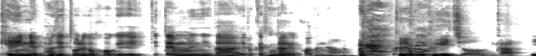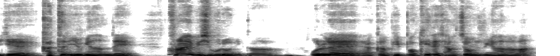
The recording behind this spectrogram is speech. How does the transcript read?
개인 repository도 거기에 있기 때문이다 이렇게 생각했거든요. 그리고 그게 있죠. 그러니까 이게 같은 이유긴 한데 private이 무료니까 원래 약간 Bitbucket의 장점 중에 하나가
